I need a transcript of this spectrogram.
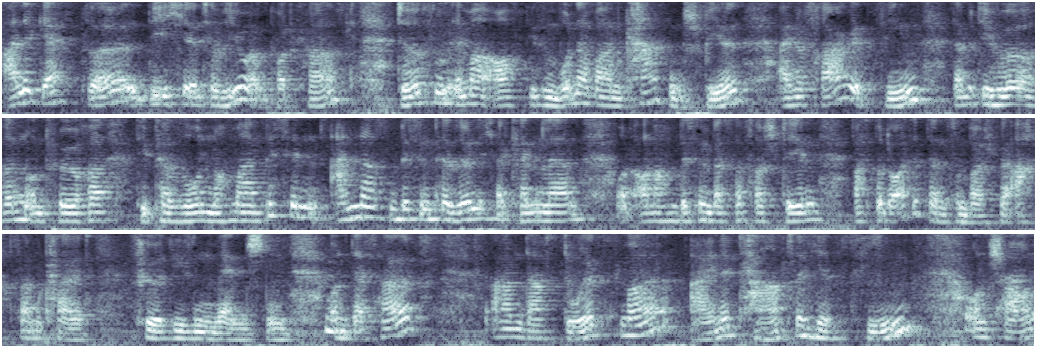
Alle Gäste, die ich hier interviewe im Podcast, dürfen immer aus diesem wunderbaren Kartenspiel eine Frage ziehen, damit die Hörerinnen und Hörer die Person noch mal ein bisschen anders, ein bisschen persönlicher kennenlernen und auch noch ein bisschen besser verstehen, was bedeutet denn zum Beispiel Achtsamkeit für diesen Menschen. Und deshalb ähm, darfst du jetzt mal eine Karte hier ziehen und schauen,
